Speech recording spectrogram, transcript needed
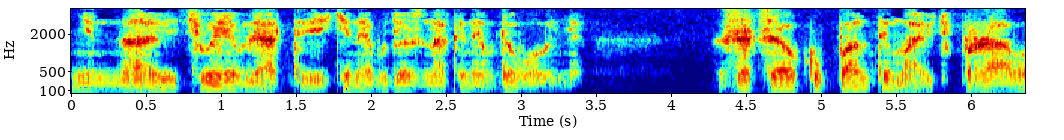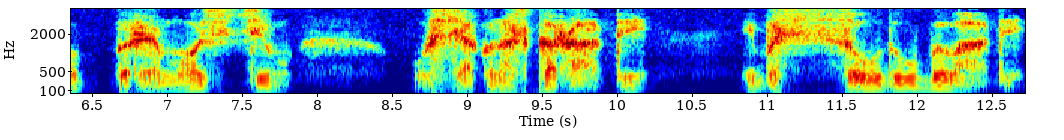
ні навіть виявляти які-небудь ознаки невдоволення. За це окупанти мають право переможців усяко нас карати і без суду вбивати.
